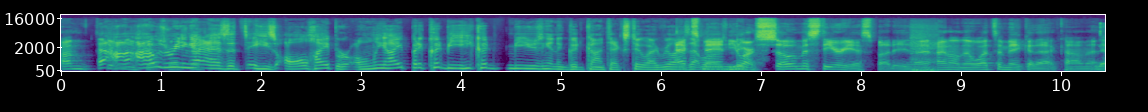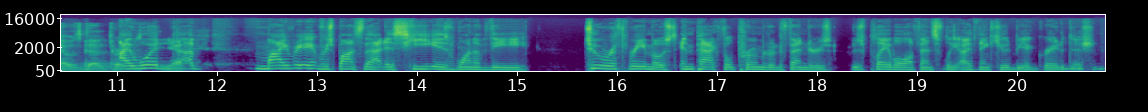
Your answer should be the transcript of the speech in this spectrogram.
am I, I was reading it as it's he's all hype or only hype, but it could be he could be using it in a good context too. I realize X-Man, that man, you are so mysterious, buddy. I, I, don't know what to make of that comment. That was done. I would. Yeah. Uh, my re- response to that is he is one of the two or three most impactful perimeter defenders who's playable offensively. I think he would be a great addition.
